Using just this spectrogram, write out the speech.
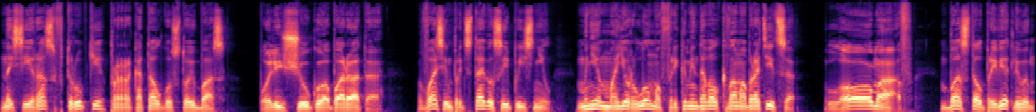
на сей раз в трубке пророкотал густой бас. «Полищуку аппарата». Васин представился и пояснил. «Мне майор Ломов рекомендовал к вам обратиться». «Ломов!» Бас стал приветливым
